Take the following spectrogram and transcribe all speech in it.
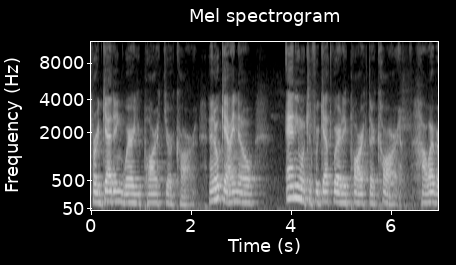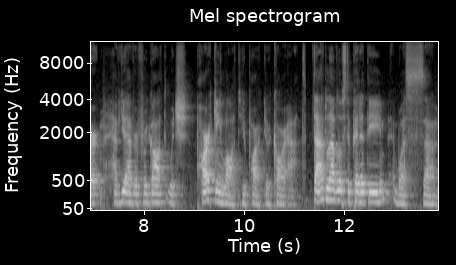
Forgetting where you parked your car. And okay, I know anyone can forget where they parked their car. However, have you ever forgot which parking lot you parked your car at? That level of stupidity was uh,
